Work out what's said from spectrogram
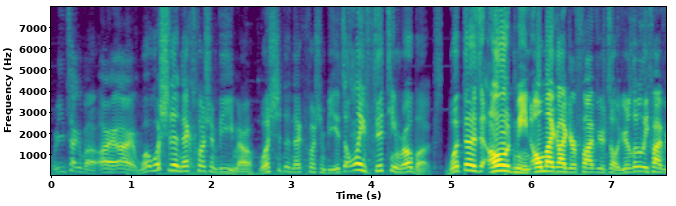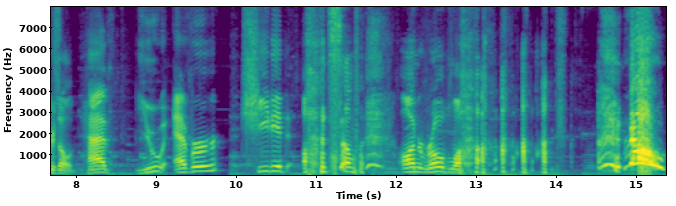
What are you talking about? All right, all right. What, what should the next question be, Mo? What should the next question be? It's only 15 Robux. What does owed mean? Oh my god, you're five years old. You're literally five years old. Have you ever cheated on someone on Roblox? no!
